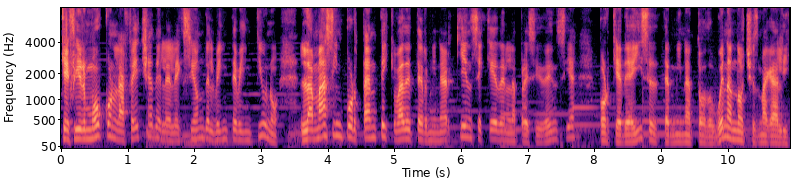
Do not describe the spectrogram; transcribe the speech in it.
que firmó con la fecha de la elección del 2021, la más importante que va a determinar quién se queda en la presidencia, porque de ahí se determina todo. Buenas noches, Magali.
